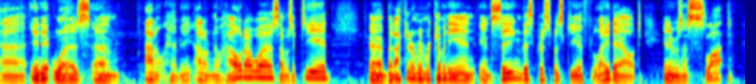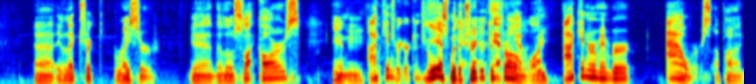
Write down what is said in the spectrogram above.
uh, and it was um, I don't have any. I don't know how old I was. I was a kid. Uh, but I can remember coming in and seeing this Christmas gift laid out, and it was a slot uh, electric racer, yeah, the little slot cars, and Mm. I With the can trigger control? yes, with Yeah, trigger yeah, control. got one. I can remember hours upon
